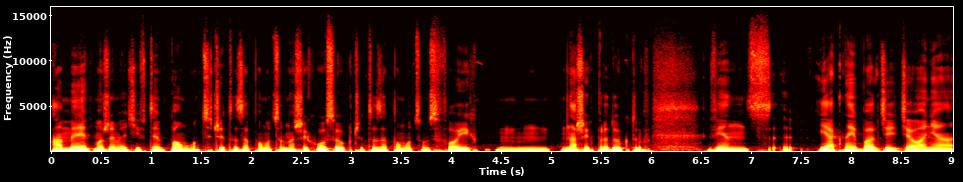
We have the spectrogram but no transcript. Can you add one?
a my możemy Ci w tym pomóc, czy to za pomocą naszych usług, czy to za pomocą swoich, mm, naszych produktów. Więc y, jak najbardziej działania,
